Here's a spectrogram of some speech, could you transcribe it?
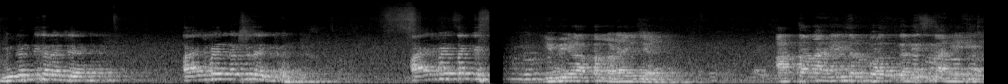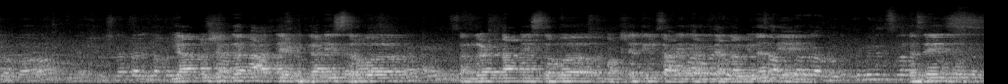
विनंती करायची आहे. आयशबाई लक्ष द्यायचं आयशबाईचा किस्सा ही वेळ आता लढायची आहे. आता नाही तर परत कधीच नाही. या अनुषंगानं आज या ठिकाणी सर्व संघटना आणि सर्व पक्षातील कार्यकर्त्यांना विनंती आहे. तसेच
